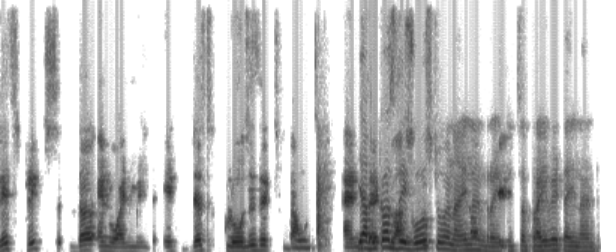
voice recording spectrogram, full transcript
restricts the environment. It just closes it down, and Yeah, because they goes to an island, right? it, It's a private island.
